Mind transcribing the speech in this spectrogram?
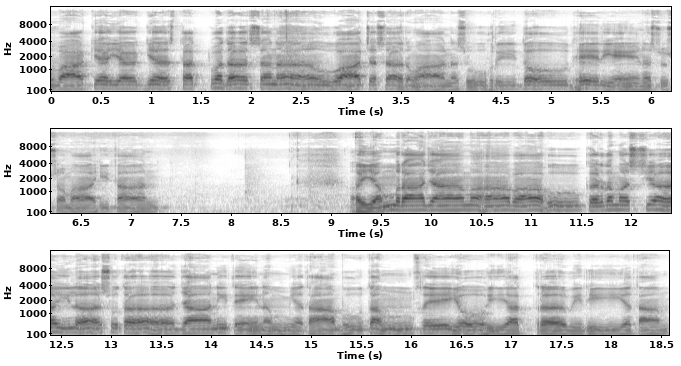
वाक्ययज्ञस्तत्त्वदर्शन उवाच सर्वान् सुहृदो धैर्येण सुसमाहितान्। अयं राजा महाबाहु कर्दमस्य इलसुतः जानितेनं यथा भूतं श्रेयो हि अत्र विधीयताम्।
